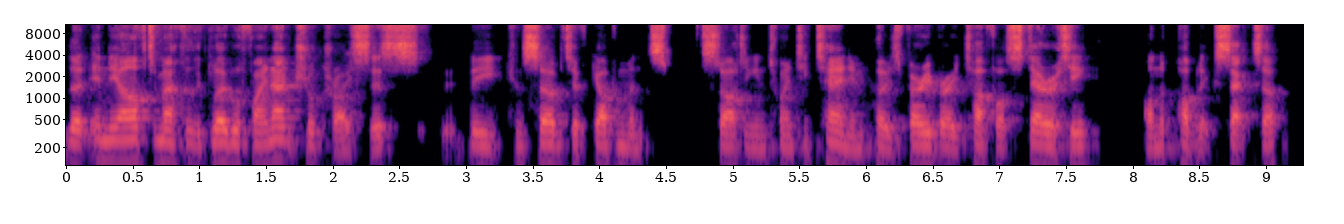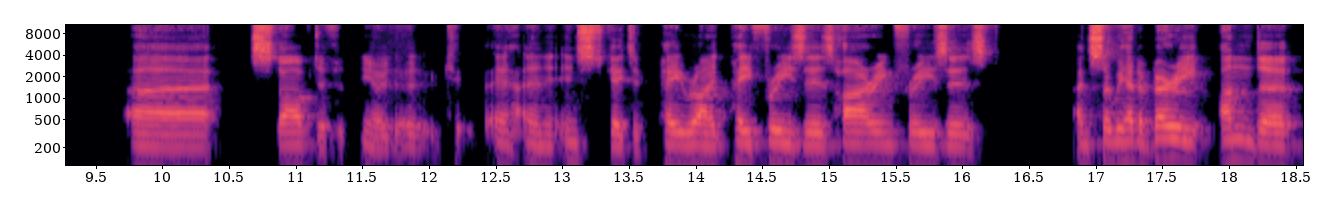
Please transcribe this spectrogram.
that in the aftermath of the global financial crisis, the Conservative governments starting in 2010 imposed very, very tough austerity on the public sector, uh, starved, of you know, uh, and instigated pay right, pay freezes, hiring freezes, and so we had a very under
